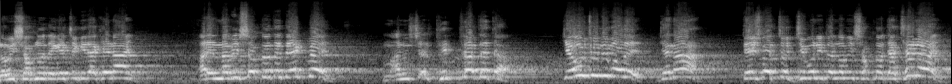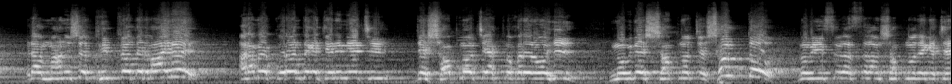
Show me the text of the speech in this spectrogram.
নবীর স্বপ্ন দেখেছে কি দেখে নাই? আরে নবীর স্বপ্ন তো দেখবে। মানুষের ফিতরাত এটা। কেউ যদি বলে যে না, তেইশ বছর জীবনীতে নবীর স্বপ্ন দেখে নাই, এটা মানুষের ফিতরাতের বাইরে। আর আমরা কোরআন থেকে জেনে নিয়েছি যে স্বপ্ন হচ্ছে এক প্রকারের ওহি। নবীদের স্বপ্ন হচ্ছে সত্য। নবী ইসলাম স্বপ্ন দেখেছে,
